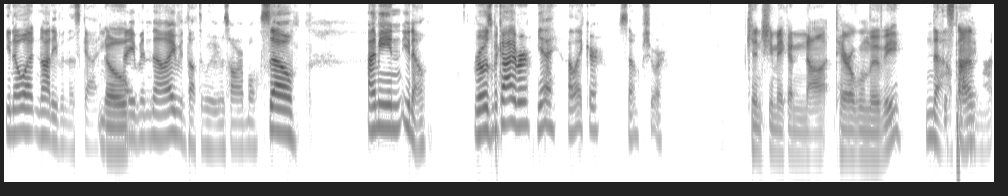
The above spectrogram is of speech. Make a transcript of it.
You know what? Not even this guy. No. I even no. I even thought the movie was horrible. So, I mean, you know, Rose McIver. Yeah, I like her. So sure. Can she make a not terrible movie? No, This probably time? not.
